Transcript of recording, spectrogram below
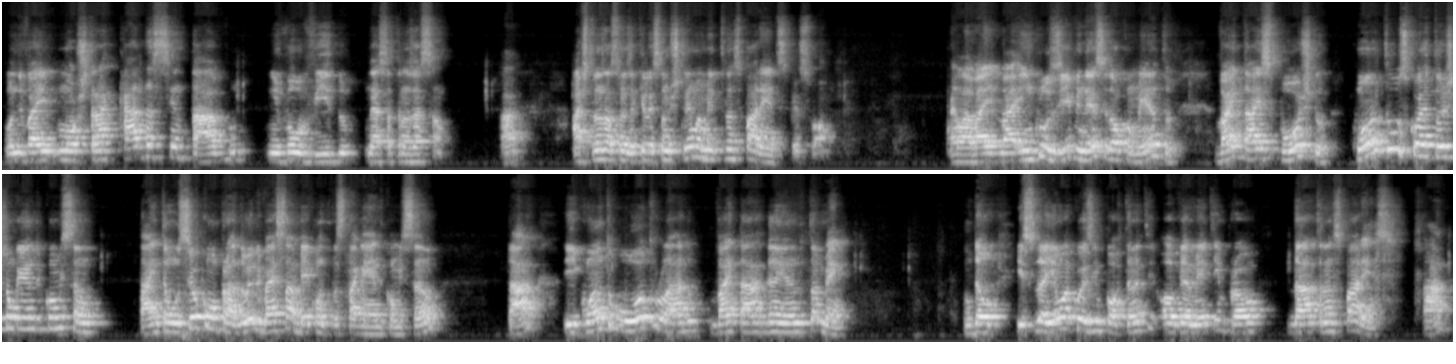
onde vai mostrar cada centavo envolvido nessa transação. Tá? As transações aqui elas são extremamente transparentes, pessoal. Ela vai, vai, inclusive nesse documento, vai estar exposto quanto os corretores estão ganhando de comissão. Tá? Então, o seu comprador ele vai saber quanto você está ganhando comissão, tá? E quanto o outro lado vai estar ganhando também. Então, isso daí é uma coisa importante, obviamente, em prol da transparência, tá?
